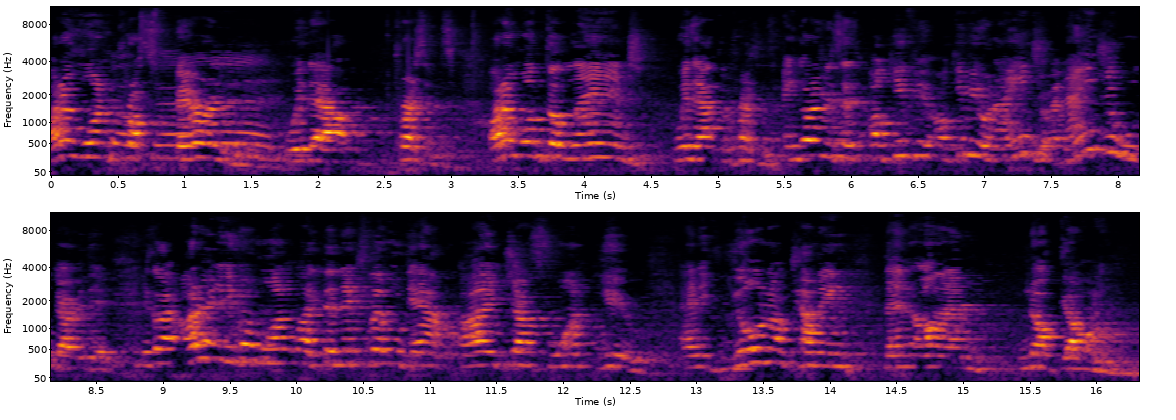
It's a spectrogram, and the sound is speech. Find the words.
I don't want So prosperity good. without presence. I don't want the land without the presence. And God even says, I'll give you, I'll give you an angel. An angel will go there. He's like, I don't even want like the next level down. I just want you. And if you're not coming, then I'm not going.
